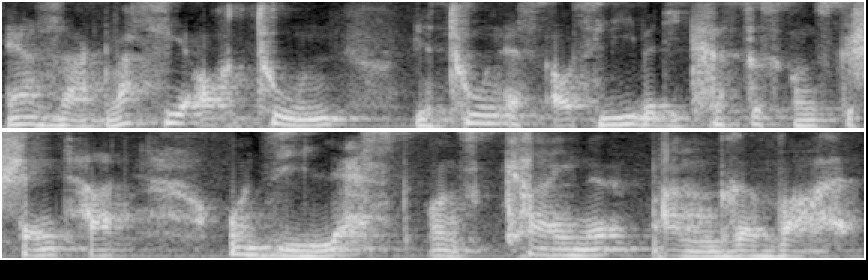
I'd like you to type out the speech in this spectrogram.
Er sagt, was wir auch tun, wir tun es aus Liebe, die Christus uns geschenkt hat und sie lässt uns keine andere Wahl.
